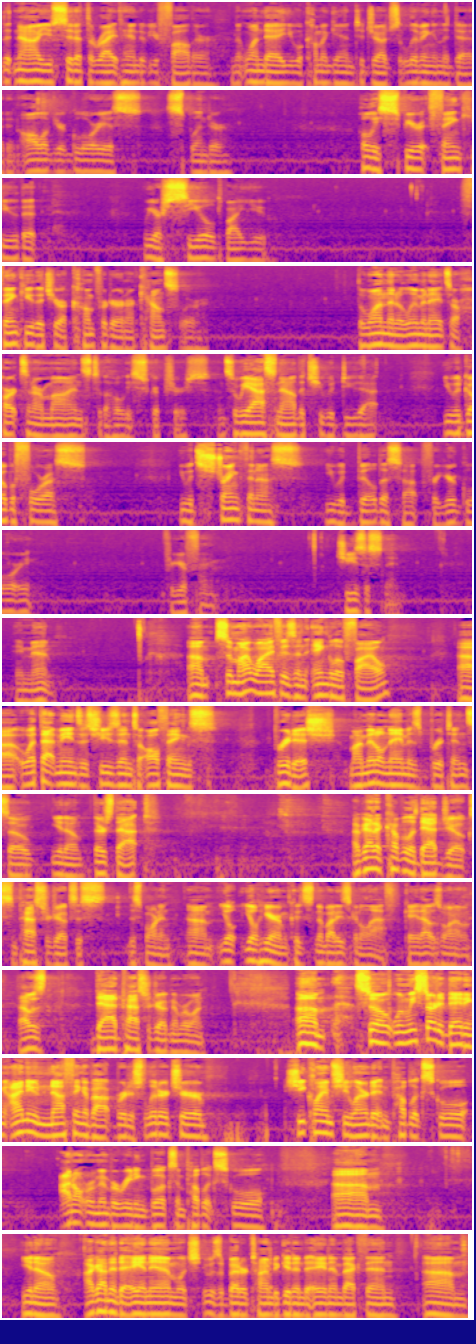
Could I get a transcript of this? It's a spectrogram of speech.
That now you sit at the right hand of your Father, and that one day you will come again to judge the living and the dead in all of your glorious splendor. Holy Spirit, thank you that we are sealed by you. Thank you that you're a comforter and our counselor, the one that illuminates our hearts and our minds to the Holy Scriptures. And so we ask now that you would do that. You would go before us, you would strengthen us, you would build us up for your glory, for your fame. In Jesus' name, amen. Um, so, my wife is an Anglophile. Uh, what that means is she's into all things British. My middle name is Britain, so, you know, there's that. I've got a couple of dad jokes and pastor jokes this, this morning. Um, you'll, you'll hear them because nobody's going to laugh. Okay, that was one of them. That was dad pastor joke number one. Um, so when we started dating, I knew nothing about British literature. She claims she learned it in public school. I don't remember reading books in public school. Um, you know, I got into A and M, which it was a better time to get into A and M back then. Um,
